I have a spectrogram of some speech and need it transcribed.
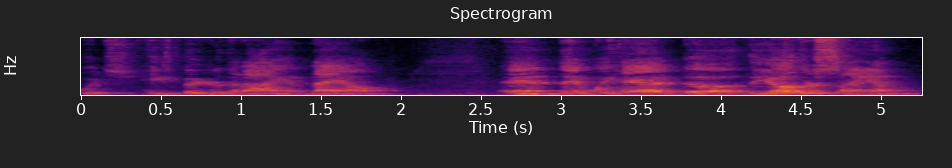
which he's bigger than I am now. And then we had uh, the other Sam,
